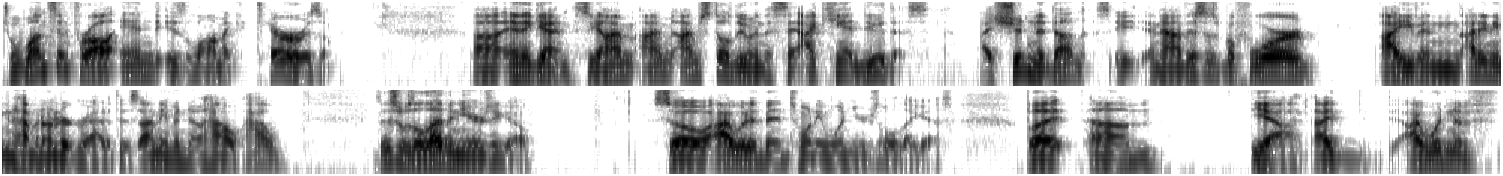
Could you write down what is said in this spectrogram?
to once and for all end Islamic terrorism. Uh, and again, see, I'm I'm I'm still doing the same. I can't do this. I shouldn't have done this. Now, this is before I even I didn't even have an undergrad at this. I don't even know how how. This was 11 years ago. So I would have been 21 years old, I guess. But um, yeah, I I wouldn't have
